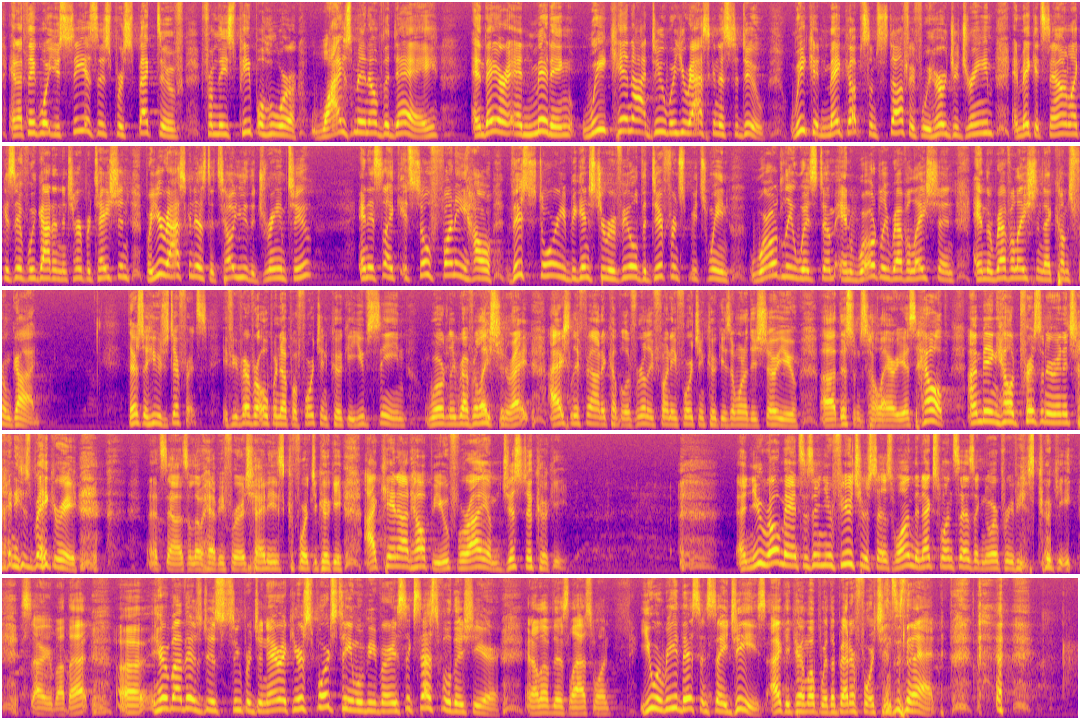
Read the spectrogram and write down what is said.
And I think what you see is this perspective from these people who were wise men of the day, and they are admitting we cannot do what you're asking us to do. We could make up some stuff if we heard your dream and make it sound like as if we got an interpretation, but you're asking us to tell you the dream too? And it's like, it's so funny how this story begins to reveal the difference between worldly wisdom and worldly revelation and the revelation that comes from God. There's a huge difference. If you've ever opened up a fortune cookie, you've seen worldly revelation, right? I actually found a couple of really funny fortune cookies I wanted to show you. Uh, this one's hilarious. Help! I'm being held prisoner in a Chinese bakery. that sounds a little heavy for a Chinese fortune cookie. I cannot help you, for I am just a cookie. A new romance is in your future, says one. The next one says, ignore previous cookie. Sorry about that. Uh, hear about this, just super generic. Your sports team will be very successful this year. And I love this last one. You will read this and say, geez, I could come up with a better fortune than that.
